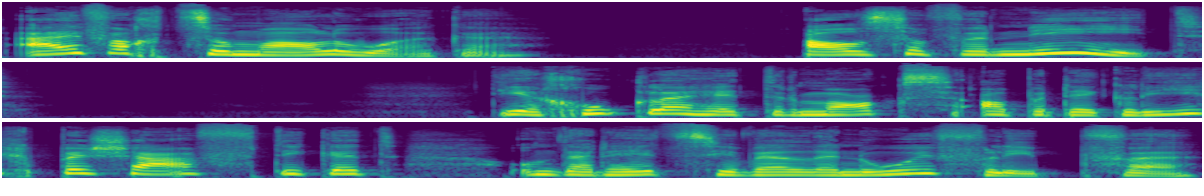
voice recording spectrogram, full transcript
einfach zum Anschauen. Also für nicht. Die Kugel hat der Max aber gleich beschäftigt und er hat sie neu flipfen.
